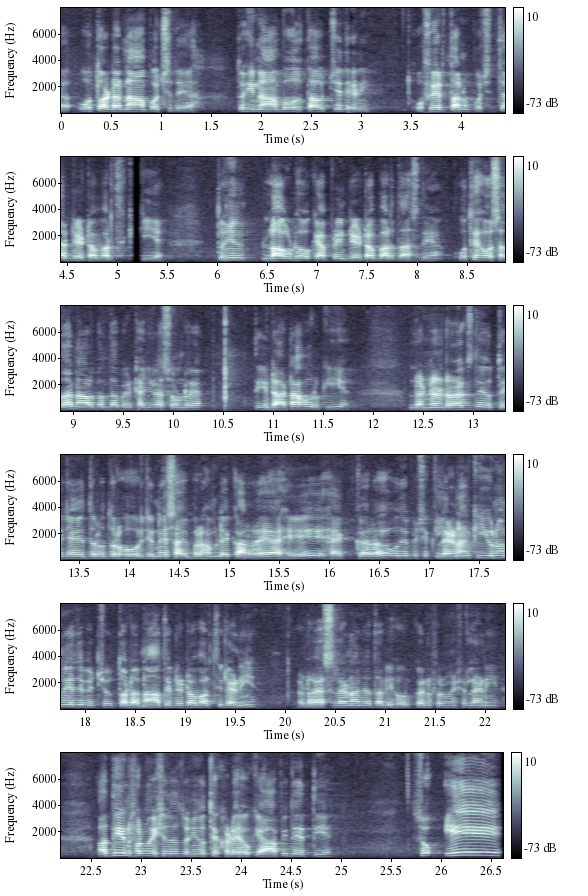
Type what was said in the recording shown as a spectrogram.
ਉਹ ਤੁਹਾਡਾ ਨਾਮ ਪੁੱਛਦੇ ਆ। ਤੁਸੀਂ ਨਾਮ ਬੋਲਤਾ, ਉੱਚੀ ਦੇਣੀ। ਉਹ ਫਿਰ ਤੁਹਾਨੂੰ ਪੁੱਛਦਾ ਡੇਟ ਆਫ ਬਰਥ ਕੀ ਹੈ? ਤੁਸੀਂ ਲਾਊਡ ਹੋ ਕੇ ਆਪਣੀ ਡੇਟ ਆਫ ਬਰਥ ਦੱਸਦੇ ਆ। ਉੱਥੇ ਹੋ ਸਕਦਾ ਨਾਲ ਬੰਦਾ ਬੈਠਾ ਜਿਹੜਾ ਸੁਣ ਰਿਹਾ। ਤੇ ਇਹ ਡਾਟਾ ਹੋਰ ਕੀ ਹੈ ਲੰਡਨ ਡਰੱਗਸ ਦੇ ਉੱਤੇ ਜਾਂ ਇੱਧਰ ਉੱਧਰ ਹੋਰ ਜਿੰਨੇ ਸਾਈਬਰ ਹਮਲੇ ਕਰ ਰਹੇ ਆ ਇਹ ਹੈਕਰ ਉਹਦੇ ਵਿੱਚ ਲੈਣਾ ਕੀ ਉਹਨਾਂ ਨੇ ਇਹਦੇ ਵਿੱਚੋਂ? ਤੁਹਾਡਾ ਨਾਂ ਤੇ ਡੇਟ ਆਫ ਬਰਥ ਹੀ ਲੈਣੀ ਹੈ ਐਡਰੈਸ ਲੈਣਾ ਜਾਂ ਤੁਹਾਡੀ ਹੋਰ ਕੋਈ ਇਨਫੋਰਮੇਸ਼ਨ ਲੈਣੀ ਹੈ ਅੱਧੀ ਇਨਫੋਰਮੇਸ਼ਨ ਤਾਂ ਤੁਸੀਂ ਉੱਥੇ ਖੜੇ ਹੋ ਕੇ ਆਪ ਹੀ ਦੇਤੀ ਹੈ ਸੋ ਇਹ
